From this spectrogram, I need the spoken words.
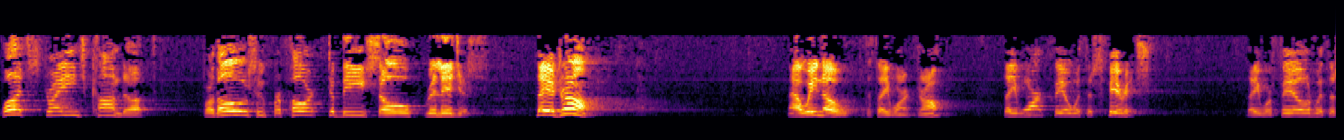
What strange conduct for those who purport to be so religious. They are drunk. Now we know that they weren't drunk. They weren't filled with the spirits. They were filled with the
